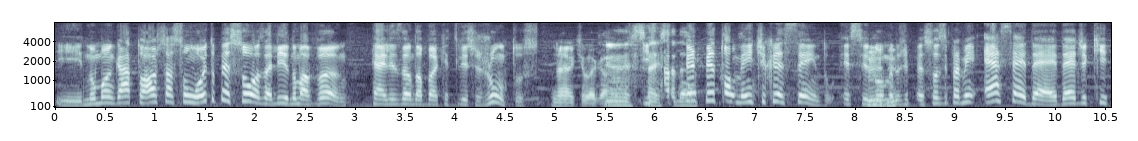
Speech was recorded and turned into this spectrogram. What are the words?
E no mangá atual já são oito pessoas ali numa van realizando a bucket list juntos Né, que legal. Isso, e isso está perpetualmente crescendo esse Uhum. número de pessoas. E pra mim, essa é a ideia. A ideia de que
